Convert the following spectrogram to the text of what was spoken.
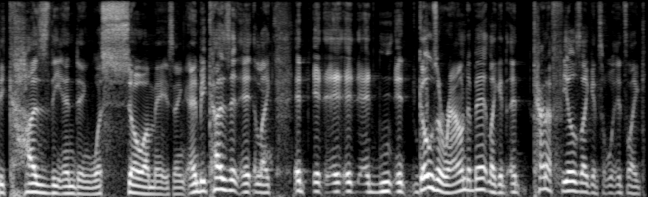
because the ending was so amazing, and because it, it like it it, it it it goes around a bit. Like it, it kind of feels like it's it's like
